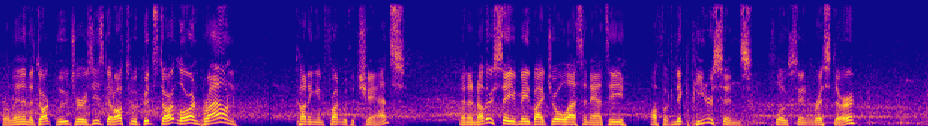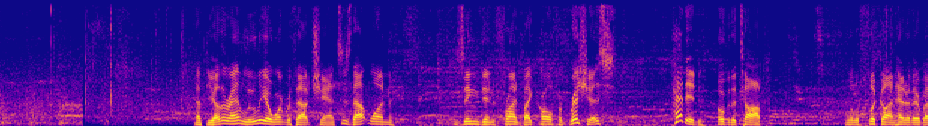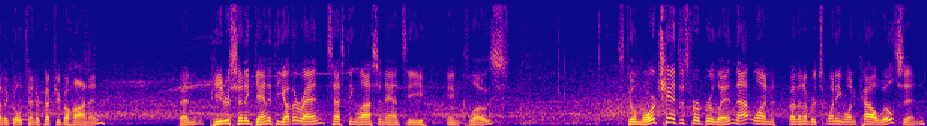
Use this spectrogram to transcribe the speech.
Berlin in the dark blue jerseys got off to a good start. Laurin Braun cutting in front with a chance. Then another save made by Joel Lassinantti off of Nick Petersen's close in wrister. At the other end, Luleå weren't without chances. That one zinged in front by Carl Fabricius, headed over the top. A little flick on header there by the goaltender Petri Vehanen. Then Petersen again at the other end, testing Lassinantti in close. Still more chances for Berlin. That one by the number 21 Kyle Wilson.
